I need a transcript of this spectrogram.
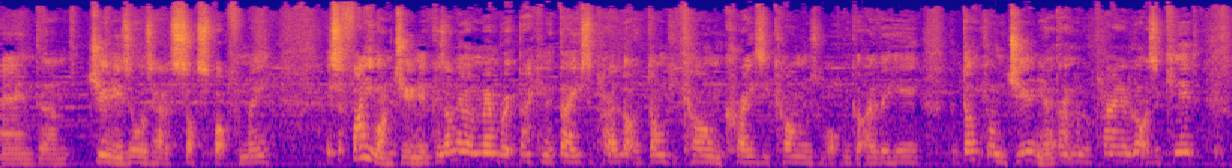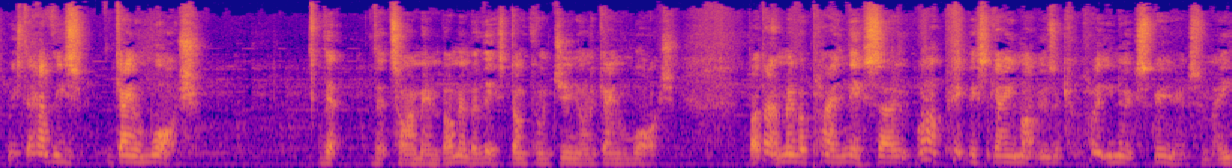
and um, Junior's always had a soft spot for me. It's a funny one, Junior, because I never remember it back in the day. I used to play a lot of Donkey Kong and Crazy Kongs, what we got over here. But Donkey Kong Junior, I don't remember playing a lot as a kid. We used to have these Game & Watch that, that I remember. I remember this, Donkey Kong Junior on a Game & Watch. But I don't remember playing this. So when I picked this game up, it was a completely new experience for me.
